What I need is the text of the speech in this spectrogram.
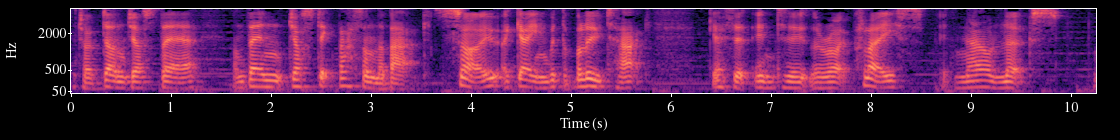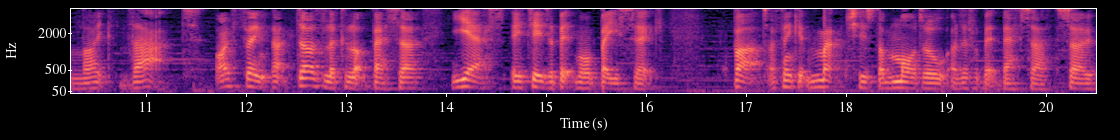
which I've done just there, and then just stick that on the back. So again, with the Blu Tack, get it into the right place, it now looks like that. I think that does look a lot better. Yes, it is a bit more basic, but I think it matches the model a little bit better. So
